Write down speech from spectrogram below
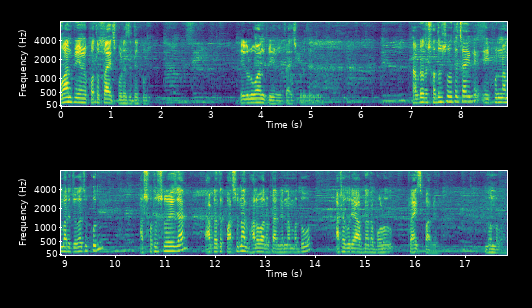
ওয়ান পিএমে কত প্রাইস পড়েছে দেখুন। এগুলো ওয়ান পিএমে প্রাইস পড়েছে। আপনারা সদস্য হতে চাইলে এই ফোন নাম্বারে যোগাযোগ করুন। আর সদস্য হয়ে যান, আপনাদের পার্সোনাল ভালো ভালো টার্গেট নাম্বার দেবো। আশা করি আপনারা বড় প্রাইজ পাবেন। ধন্যবাদ।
